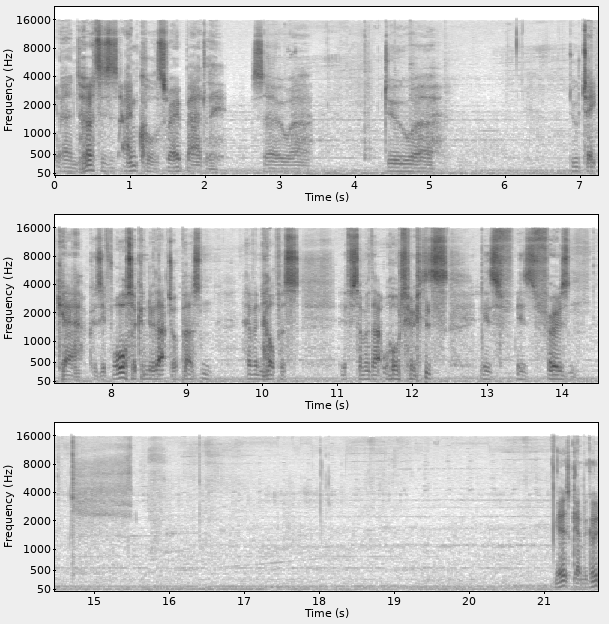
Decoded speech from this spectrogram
and hurt his ankles very badly. So uh, do uh, do take care, because if water can do that to a person, heaven help us if some of that water is is is frozen. Yes, can be good.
